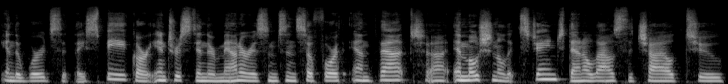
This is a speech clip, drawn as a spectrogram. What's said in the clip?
in the words that they speak, our interest in their mannerisms and so forth, and that uh, emotional exchange then allows the child to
